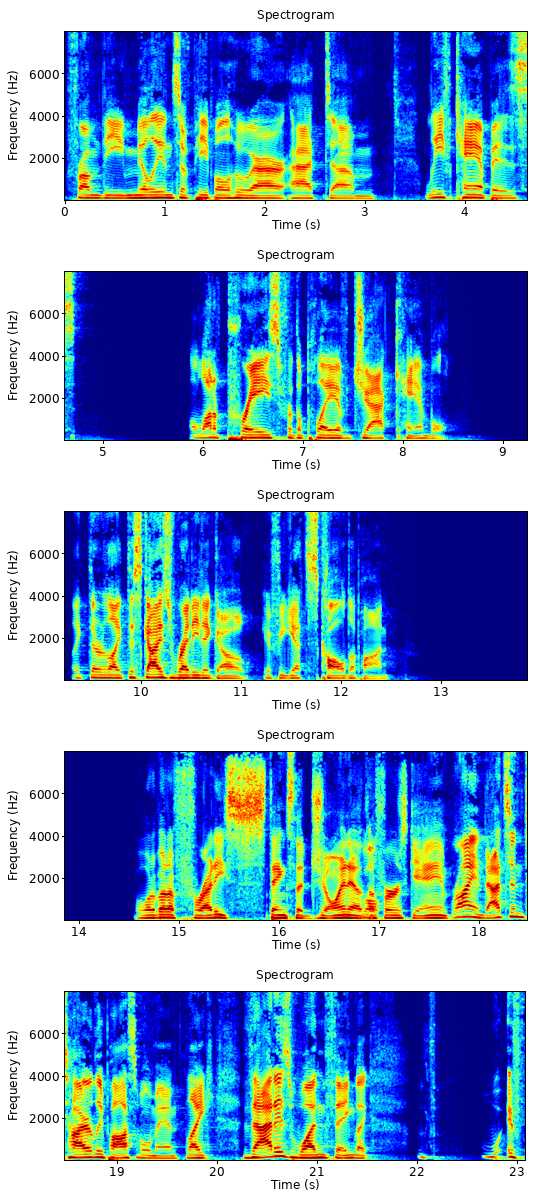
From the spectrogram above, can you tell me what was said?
from the millions of people who are at um, Leaf Camp is a lot of praise for the play of Jack Campbell. Like they're like, this guy's ready to go if he gets called upon. Well, what about if Freddie stinks the joint out Well, the first game? Ryan, that's entirely possible, man. Like that is one thing. Like if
